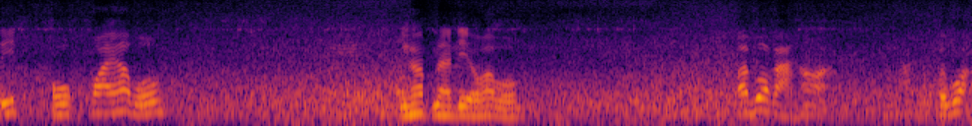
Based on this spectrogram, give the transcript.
ติดอกไฟครับผม นี่ครับนาเดียวครับผม ไปพวกอะเข้าอะไปพวก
